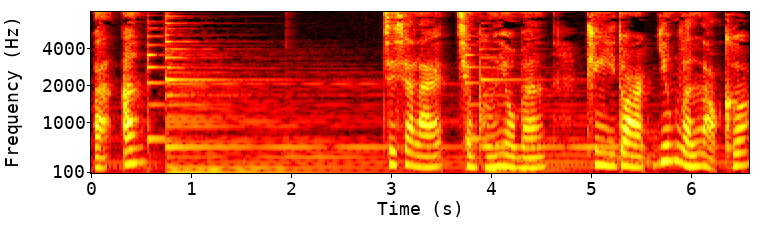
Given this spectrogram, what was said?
晚安。接下来，请朋友们听一段英文老歌。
